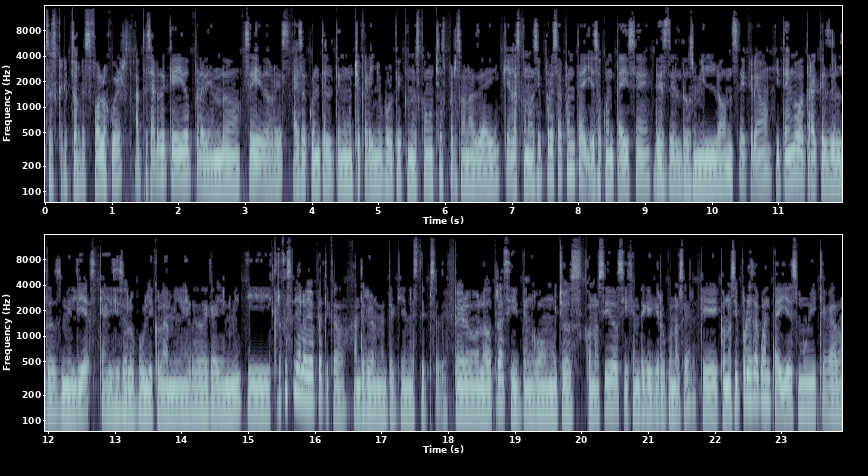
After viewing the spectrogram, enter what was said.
suscriptores, followers, a pesar de que he ido perdiendo seguidores, a esa cuenta le tengo mucho cariño porque conozco a muchas personas de ahí que las conocí por esa cuenta y esa cuenta hice desde el 2011 creo. Y tengo otra que es del 2010 que ahí sí solo publico la mierda que hay en mí. Y creo que eso ya lo había platicado anteriormente aquí en este episodio. Pero la otra sí tengo muchos conocidos y gente que quiero conocer que conocí por esa cuenta y es muy cagado.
